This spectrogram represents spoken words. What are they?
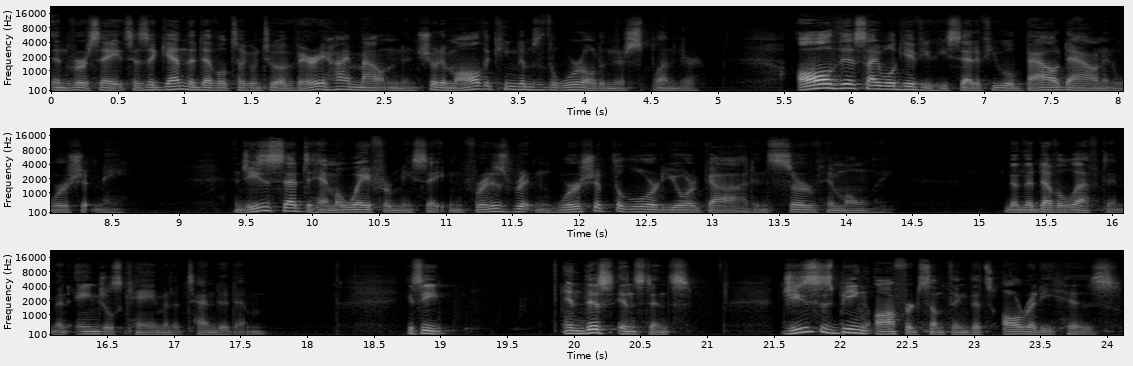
in verse 8 it says, Again, the devil took him to a very high mountain and showed him all the kingdoms of the world and their splendor. All this I will give you, he said, if you will bow down and worship me. And Jesus said to him, Away from me, Satan, for it is written, Worship the Lord your God and serve him only. Then the devil left him, and angels came and attended him. You see, in this instance, Jesus is being offered something that's already his.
